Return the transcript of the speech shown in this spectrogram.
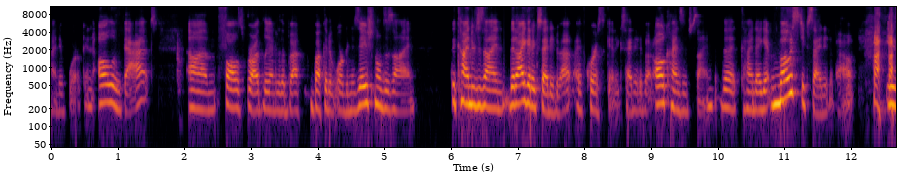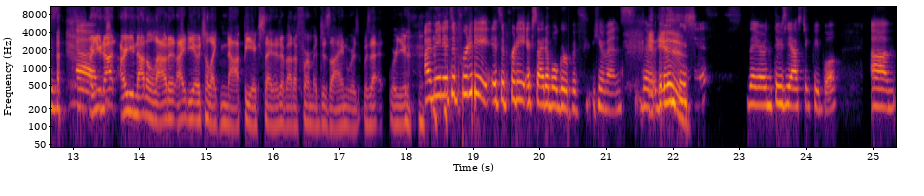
kind of work? And all of that um, falls broadly under the bu- bucket of organizational design the kind of design that I get excited about, I of course get excited about all kinds of design. The kind I get most excited about is. Um, are you um, not? Are you not allowed at IDEO to like not be excited about a form of design? Was was that? Were you? I mean, it's a pretty it's a pretty excitable group of humans. They're, it they're is. They are enthusiastic people. Um,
